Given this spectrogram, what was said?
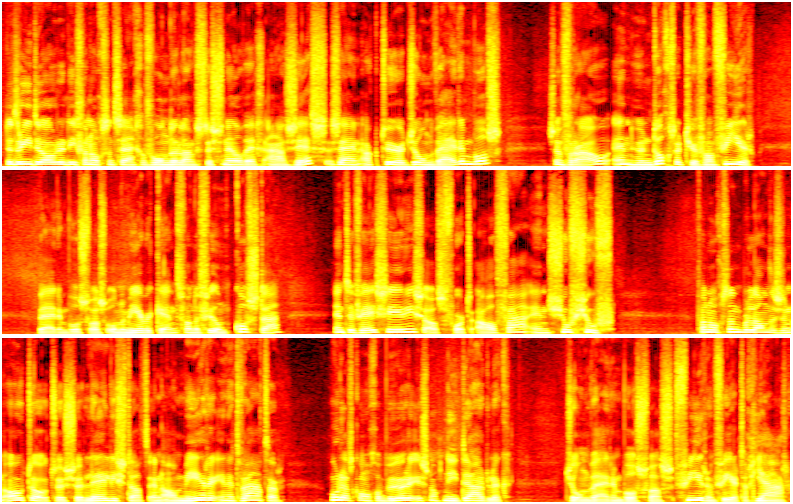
De drie doden die vanochtend zijn gevonden langs de snelweg A6... zijn acteur John Weidenbos, zijn vrouw en hun dochtertje van vier. Weidenbos was onder meer bekend van de film Costa... en tv-series als Fort Alpha en Sjoef Sjoef. Vanochtend belandde zijn auto tussen Lelystad en Almere in het water. Hoe dat kon gebeuren is nog niet duidelijk. John Weidenbos was 44 jaar.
